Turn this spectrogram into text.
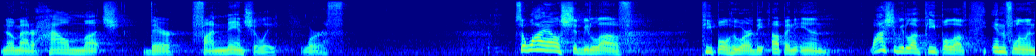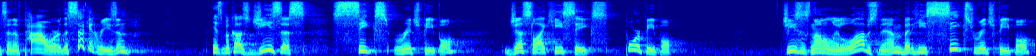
no matter how much they're financially worth. So, why else should we love people who are the up and in? Why should we love people of influence and of power? The second reason is because Jesus seeks rich people just like he seeks poor people. Jesus not only loves them, but he seeks rich people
